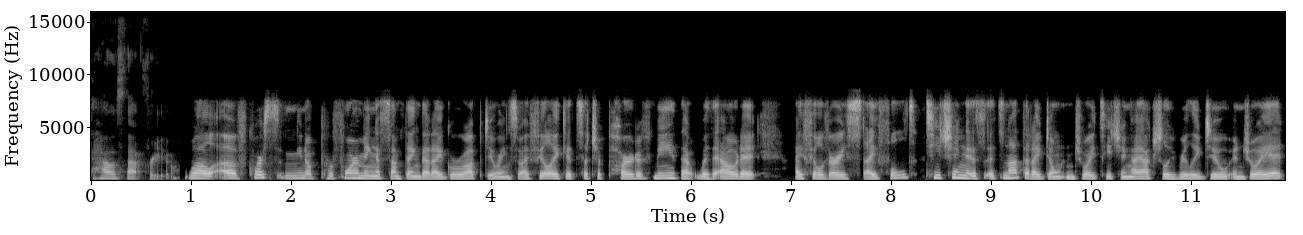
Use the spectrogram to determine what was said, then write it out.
How's that for you? Well, of course, you know, performing is something that I grew up doing. So I feel like it's such a part of me that without it, I feel very stifled. Teaching is, it's not that I don't enjoy teaching. I actually really do enjoy it.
